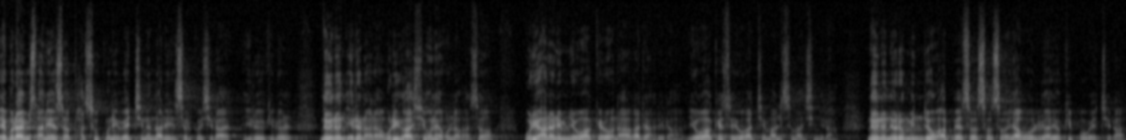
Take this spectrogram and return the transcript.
에브라임 산에서 파수꾼이 외치는 날이 있을 것이라 이르기를 너희는 일어나라 우리가 시온에 올라가서 우리 하나님 여호와께로 나아가자 하리라. 여호와께서 이와 같이 말씀하시니라. 너희는 여러 민족 앞에서 서서 야곱을 위하여 기뻐 외치라.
